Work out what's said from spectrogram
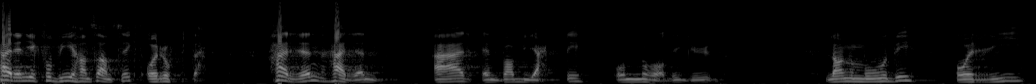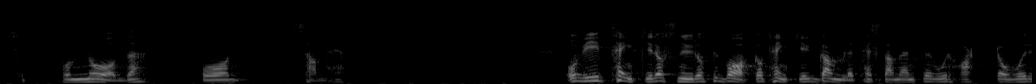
Herren gikk forbi hans ansikt og ropte. Herren, Herren er en barmhjertig og nådig Gud. Langmodig og rik på nåde og sannhet. Og vi tenker og snur oss tilbake og tenker Gamle Testamentet, hvor hardt og hvor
